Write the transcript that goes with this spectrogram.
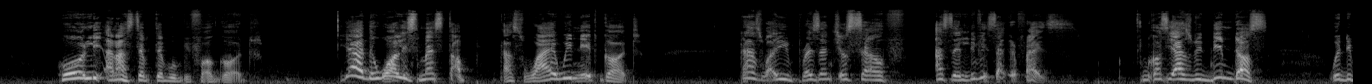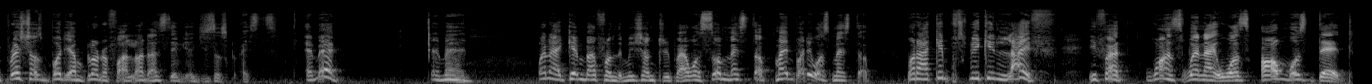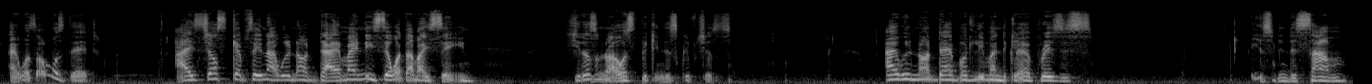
holy and acceptable before God. Yeah, the world is messed up. That's why we need God. That's why you present yourself as a living sacrifice. Because He has redeemed us with the precious body and blood of our Lord and Savior Jesus Christ. Amen. Amen. When I came back from the mission trip, I was so messed up. My body was messed up. But I kept speaking life. In fact, once when I was almost dead, I was almost dead. I just kept saying, I will not die. My niece said, What am I saying? She doesn't know I was speaking the scriptures. I will not die, but live and declare praises. It's in the Psalm.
